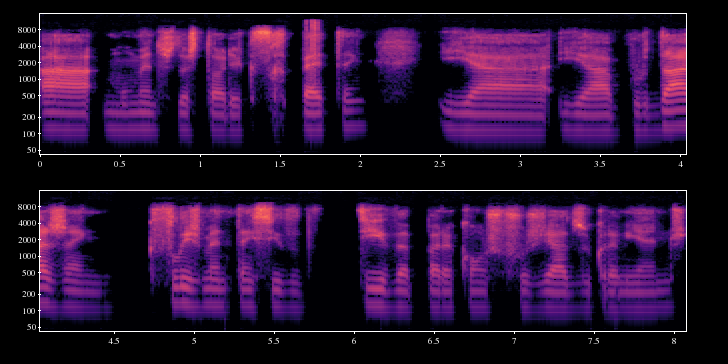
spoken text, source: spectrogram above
há momentos da história que se repetem e há, e a abordagem que felizmente tem sido tida para com os refugiados ucranianos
